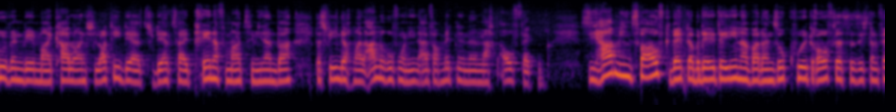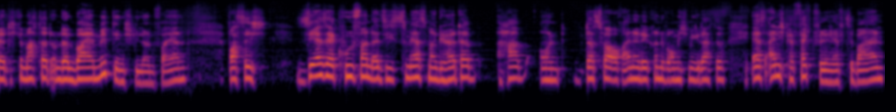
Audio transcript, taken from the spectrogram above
cool, wenn wir mal Carlo Ancelotti, der zu der Zeit Trainer von AC Milan war, dass wir ihn doch mal anrufen und ihn einfach mitten in der Nacht aufwecken. Sie haben ihn zwar aufgeweckt, aber der Italiener war dann so cool drauf, dass er sich dann fertig gemacht hat und dann war er mit den Spielern feiern, was ich sehr, sehr cool fand, als ich es zum ersten Mal gehört habe. Hab, und das war auch einer der Gründe, warum ich mir gedacht habe, er ist eigentlich perfekt für den FC Bayern,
